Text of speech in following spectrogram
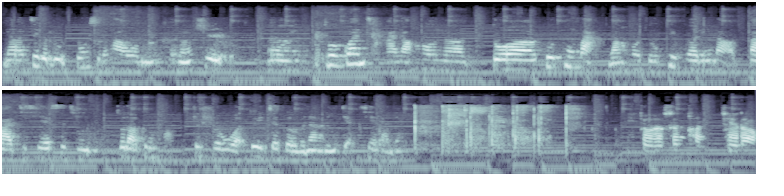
那这个东东西的话，我们可能是。嗯，多观察，然后呢，多沟通吧，然后就配合领导，把这些事情做到更好。这是我对这个文章的理解，谢谢大家。就是生存阶段，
